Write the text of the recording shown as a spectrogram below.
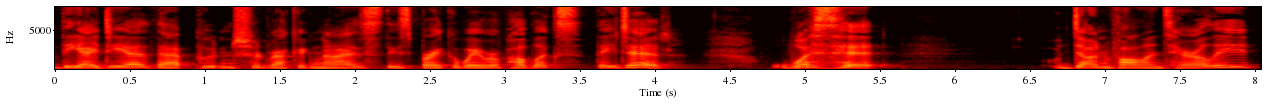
The idea that Putin should recognize these breakaway republics, they did. Was it done voluntarily?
